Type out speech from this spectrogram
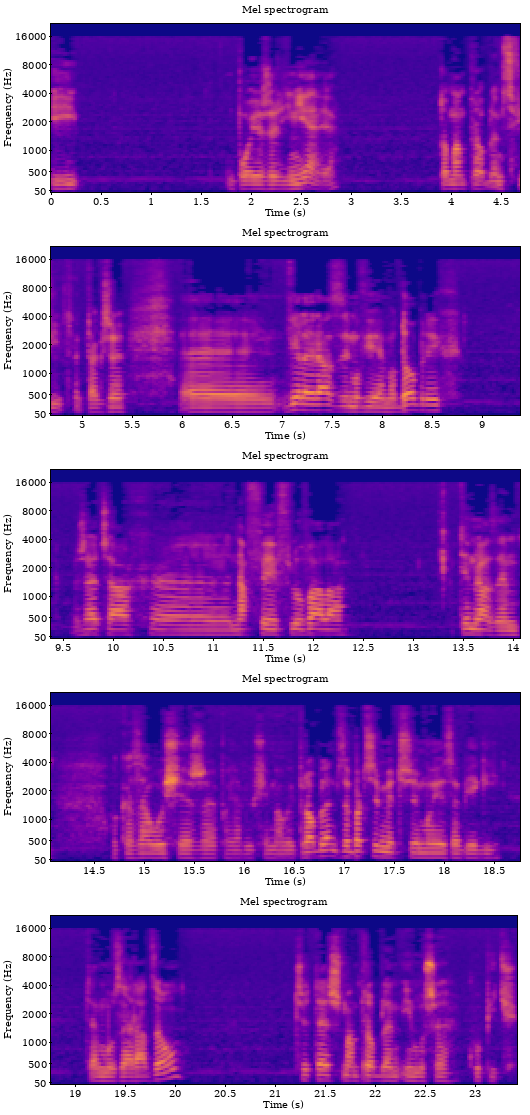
i bo jeżeli nie, to mam problem z filtrem. Także e, wiele razy mówiłem o dobrych rzeczach e, na fluwala. Tym razem okazało się, że pojawił się mały problem. Zobaczymy, czy moje zabiegi temu zaradzą, czy też mam problem i muszę kupić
